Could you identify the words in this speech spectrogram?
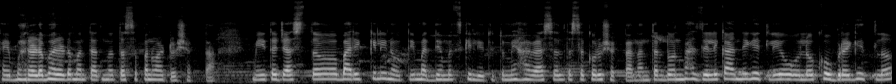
काही भरड भरड म्हणतात ना तसं पण वाटू शकता. मी इथं जास्त बारीक केली नव्हती मध्यमच केली होती. तुम्ही हवे असेल तसं करू शकता. नंतर दोन भाजलेले कांदे घेतले ओलं खोबरं घेतलं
